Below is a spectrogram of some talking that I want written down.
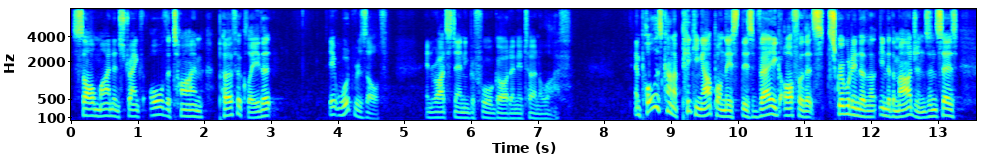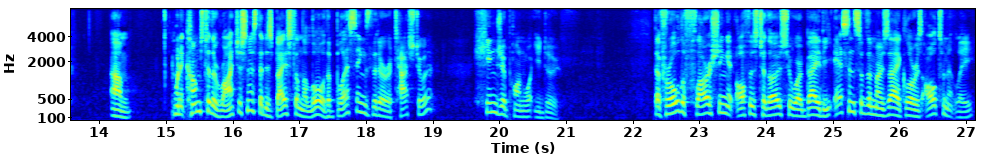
soul, mind, and strength all the time perfectly, that it would result in right standing before God and eternal life. And Paul is kind of picking up on this, this vague offer that's scribbled into the, into the margins and says, um, when it comes to the righteousness that is based on the law, the blessings that are attached to it hinge upon what you do. That for all the flourishing it offers to those who obey, the essence of the Mosaic law is ultimately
